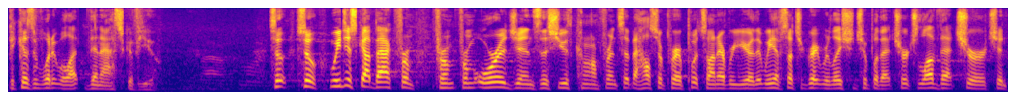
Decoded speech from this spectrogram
because of what it will then ask of you. So, so we just got back from, from, from Origins, this youth conference that the House of Prayer puts on every year, that we have such a great relationship with that church. Love that church. And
